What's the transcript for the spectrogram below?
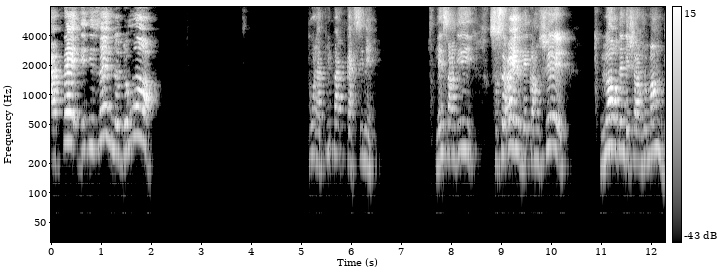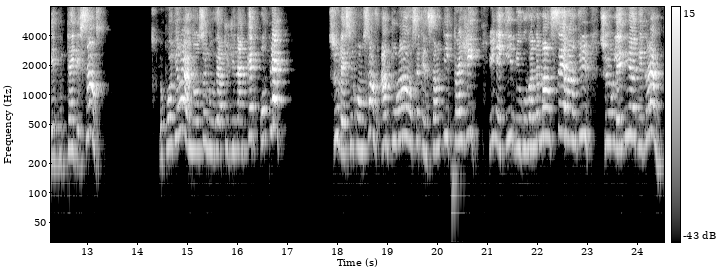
a fait des dizaines de morts. Pour la plupart calcinés. L'incendie se serait déclenché lors d'un déchargement des bouteilles d'essence. Le procureur a annoncé l'ouverture d'une enquête complète sur les circonstances entourant cet incendie tragique. Une équipe du gouvernement s'est rendue sur les lieux du drame.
